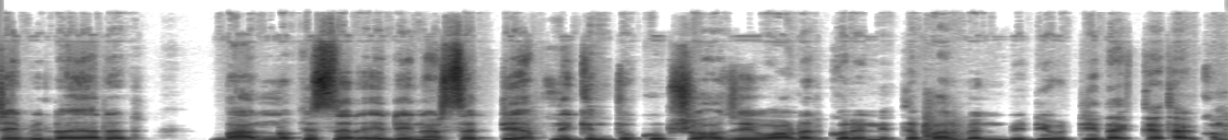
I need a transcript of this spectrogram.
টেবিল ওয়ারের বান্ন পিসের এই ডিনার সেটটি আপনি কিন্তু খুব সহজেই অর্ডার করে নিতে পারবেন, ভিডিওটি দেখতে থাকুন।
